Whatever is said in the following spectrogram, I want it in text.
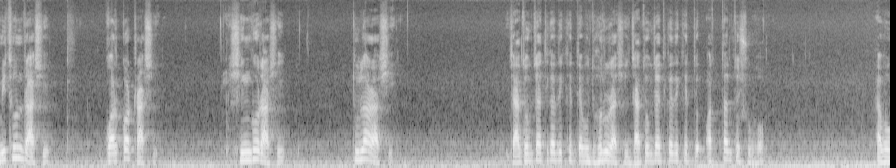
মিথুন রাশি কর্কট রাশি, সিংহ রাশি, তুলা রাশি, জাতক জাতিকাদের ক্ষেত্রে এবং ধনু রাশি, জাতক জাতিকাদের ক্ষেত্রে অত্যন্ত শুভ। এবং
